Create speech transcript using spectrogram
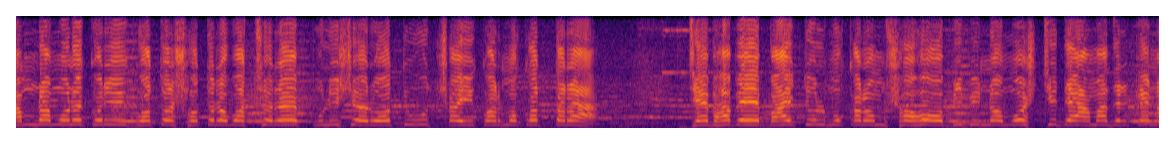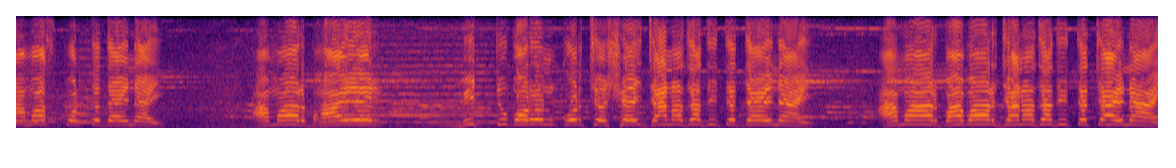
আমরা মনে করি গত সতেরো বছরে পুলিশের অতি উৎসাহী কর্মকর্তারা যেভাবে বাইতুল মোকারম সহ বিভিন্ন মসজিদে আমাদেরকে নামাজ পড়তে দেয় নাই, আমার ভাইয়ের মৃত্যুবরণ করছে সেই জানাজা দিতে দেয় নাই, আমার বাবার জানাজা দিতে চায় নাই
